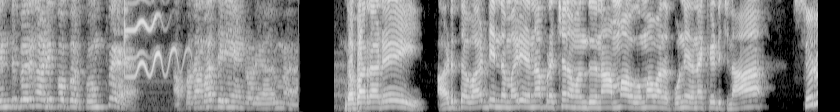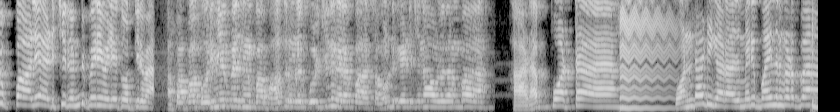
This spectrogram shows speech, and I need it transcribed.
ரெண்டு பேருக்கும் அடிப்பப்பர் பம்பு அப்பதான்பா தெரியும் எங்களுடைய அருமை. இங்க பாருடா டேய் அடுத்த வாட்டி இந்த மாதிரி எதனா பிரச்சனை வந்ததுன்னா அம்மா அம்மாவை அந்த பொண்ணு எதனா கேட்டுச்சுன்னா செருப்பாலே அடிச்சு ரெண்டு பேரையும் வெளியே தோத்திடுவேன் அப்பாப்பா பொறுமையா பேசுங்கப்பா. பாத்ரூம்ல குளிச்சுன்னு சவுண்ட் கேட்டுச்சுன்னா அவ்வளவுதான்ப்பா. அட போட்ட. பொண்டாட்டி கடை அது மாதிரி பயந்துன்னு கிடப்பேன்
